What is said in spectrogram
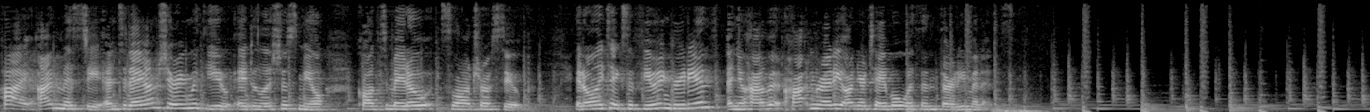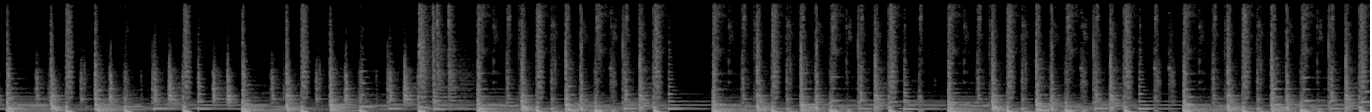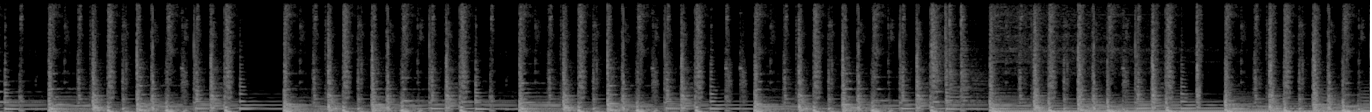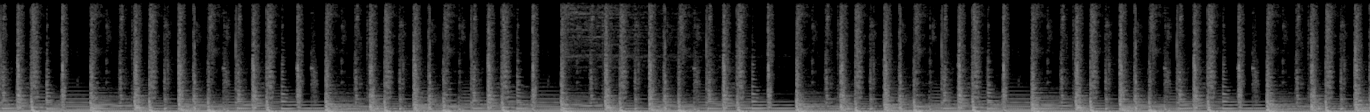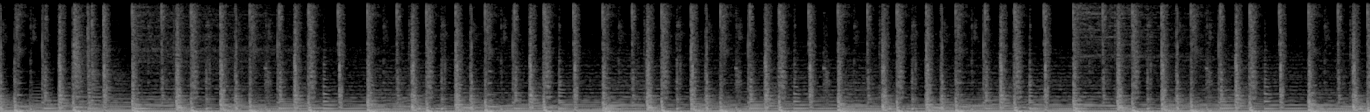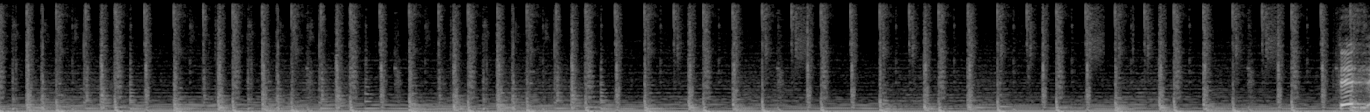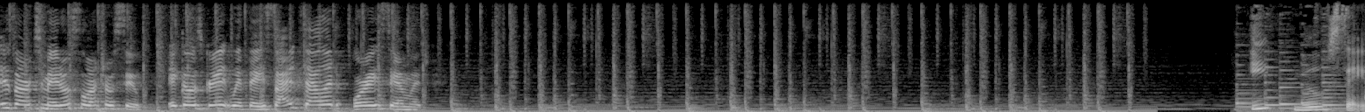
Hi, I'm Misty, and today I'm sharing with you a delicious meal called tomato cilantro soup. It only takes a few ingredients, and you'll have it hot and ready on your table within 30 minutes. This is our tomato cilantro soup. It goes great with a side salad or a sandwich. Eat, move, save.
